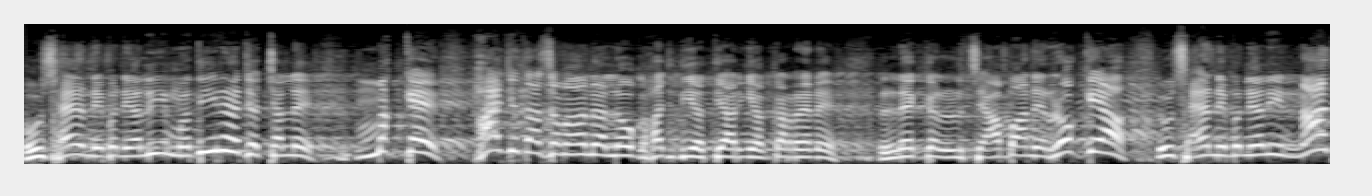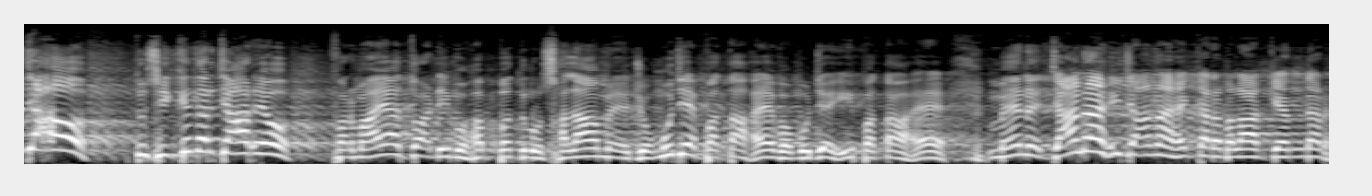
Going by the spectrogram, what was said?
हुसैन इबन अली मदीने जो चले, मक्के, हज का जमाना, लोग हज दियाँ तैयारियाँ कर रहे हैं लेकिन सियाबा ने रोकया हुसैन इबन इबन अली ना जाओ। तुम किधर जा रहे हो? फरमाया थोड़ी मुहब्बत न सलाम है। जो मुझे पता है, वो मुझे ही पता है। मैंने जाना ही जाना है करबला के अंदर।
